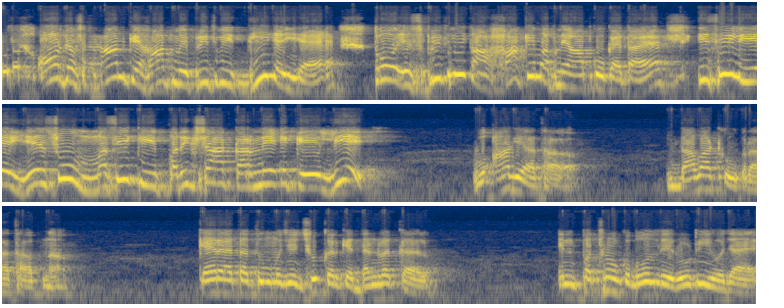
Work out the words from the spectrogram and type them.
और जब शैतान के हाथ में पृथ्वी दी गई है तो इस पृथ्वी का हाकिम अपने आप को कहता है, इसीलिए यीशु मसीह की परीक्षा करने के लिए वो आ गया था। दावा ठोक रहा था अपना। कह रहा था तुम मुझे झुक करके दंडवत कर। इन पत्थरों को बोल दे, रोटी हो जाए।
